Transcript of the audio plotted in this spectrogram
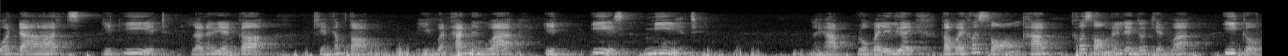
what does it eat แล้วนักเรียนก็เขียนคำตอบอีกบรรทัดหนึ่งว่า it is meat นะครับ ลงไปเรื่อยๆ ต่อไปข้อ 2 ครับ ข้อ 2 นักเรียนก็เขียนว่า eagle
